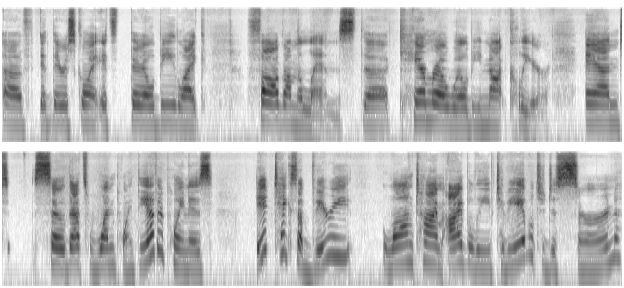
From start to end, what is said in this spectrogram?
of there's going it's there'll be like fog on the lens. The camera will be not clear. And so that's one point. The other point is it takes a very long time i believe to be able to discern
